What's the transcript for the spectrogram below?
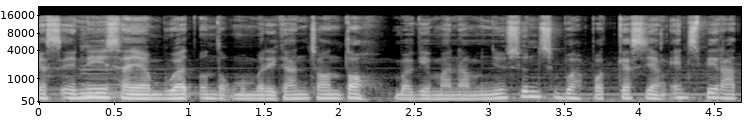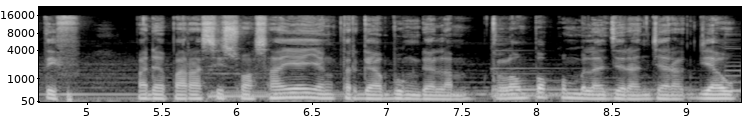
Podcast ini saya buat untuk memberikan contoh bagaimana menyusun sebuah podcast yang inspiratif pada para siswa saya yang tergabung dalam kelompok pembelajaran jarak jauh,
